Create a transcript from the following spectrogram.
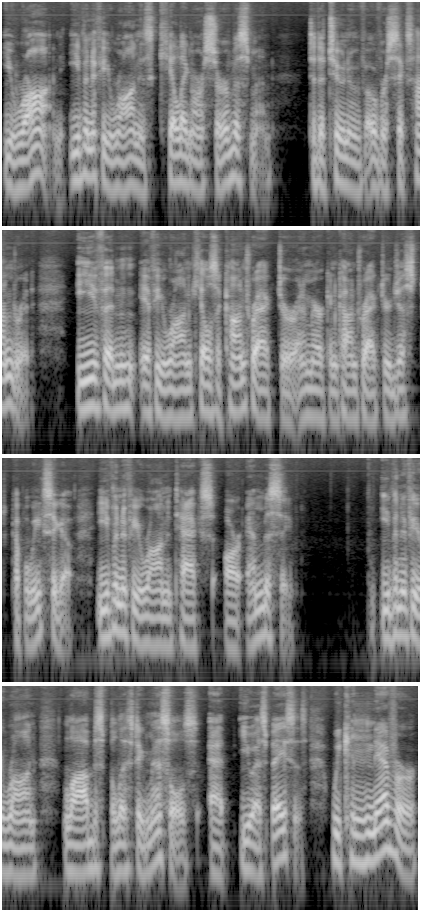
Iran, even if Iran is killing our servicemen to the tune of over 600, even if Iran kills a contractor, an American contractor, just a couple weeks ago, even if Iran attacks our embassy, even if Iran lobs ballistic missiles at US bases. We can never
